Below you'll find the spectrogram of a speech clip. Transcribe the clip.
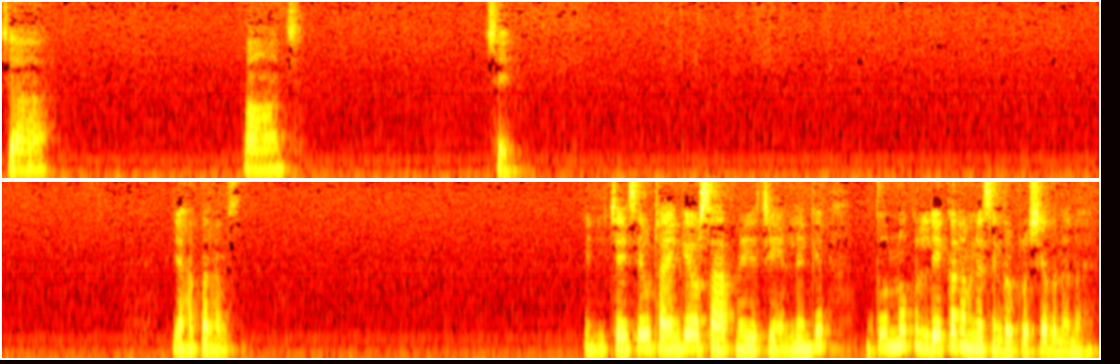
चार, पाँच छ यहाँ पर हम ये नीचे से उठाएँगे और साथ में ये चेन लेंगे। दोनों को लेकर हमने सिंगल क्रोशिया बनाना है।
